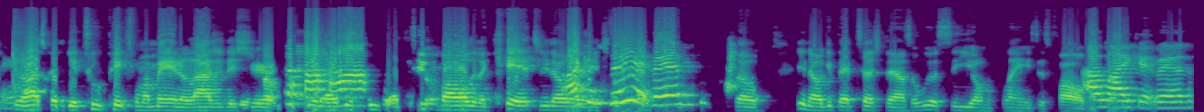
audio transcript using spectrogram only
you know, I expect to get two picks from my man Elijah this year. you know, a tip ball and a catch. You know, I can see it, man. So you know, get that touchdown. So we'll see you on the plains this fall. I like it, man.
